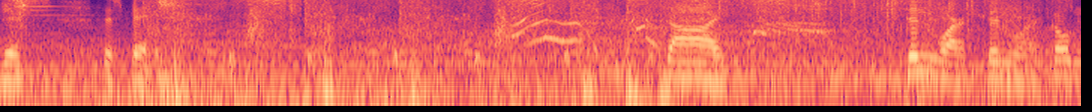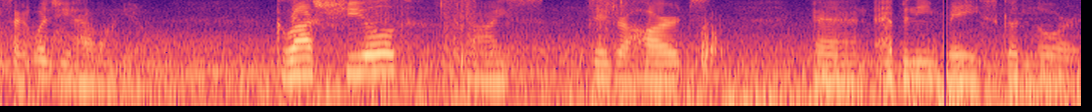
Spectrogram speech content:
this this bitch. Die. Didn't work, didn't work. Golden Saint, what did you have on you? Glass Shield, nice. Daedra Heart, and Ebony Mace, good lord.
